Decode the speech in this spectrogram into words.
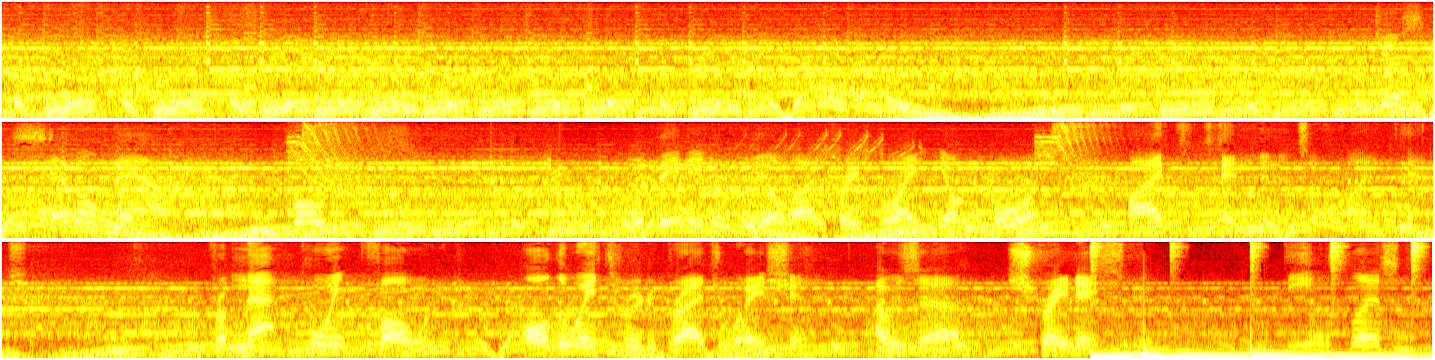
Just settle down. Focus. What they didn't realize, very bright young boy, five to ten minutes of my attention. From that point forward, all the way through to graduation, I was a straight A student. Dean's List,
